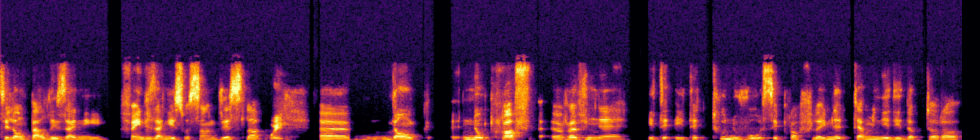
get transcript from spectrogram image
Tu sais, là, on parle des années, fin des années 70, là. Oui. donc, nos profs revenaient, étaient, étaient tout nouveaux, ces profs-là. Ils venaient de terminer des doctorats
